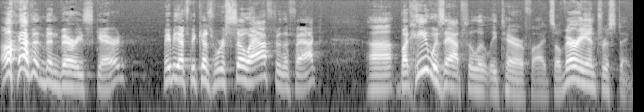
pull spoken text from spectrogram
I haven't been very scared. Maybe that's because we're so after the fact. Uh, but he was absolutely terrified. So, very interesting.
